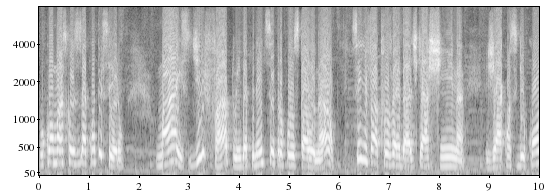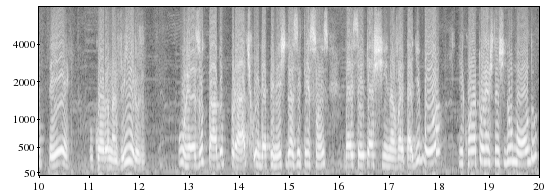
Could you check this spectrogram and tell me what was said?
por como as coisas aconteceram. Mas, de fato, independente de ser proposital ou não, se de fato for verdade que a China já conseguiu conter o coronavírus, o resultado prático, independente das intenções, vai ser que a China vai estar de boa, enquanto o restante do mundo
